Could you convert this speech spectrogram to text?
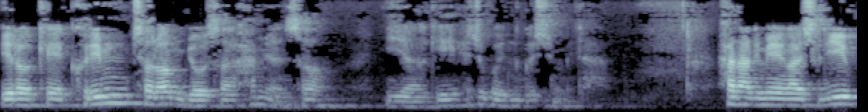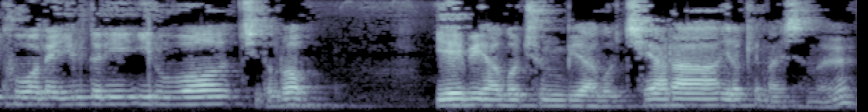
이렇게 그림처럼 묘사하면서 이야기해 주고 있는 것입니다. 하나님이 행하실 이 구원의 일들이 이루어지도록 예비하고 준비하고 제하라 이렇게 말씀을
